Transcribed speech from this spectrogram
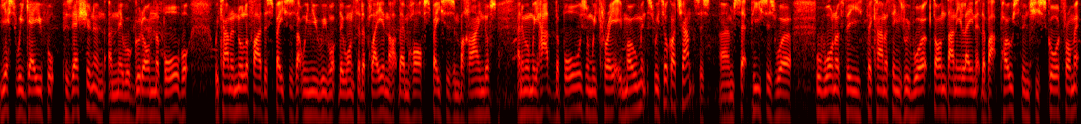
yes, we gave up possession and, and they were good on the ball but we kind of nullified the spaces that we knew we they wanted to play in, them half spaces and behind us. And when we had the balls and we created moments, we took our chances. Um, set pieces were, were one of the, the kind of things we worked on. Danny Lane at the back post, and she scored from it.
